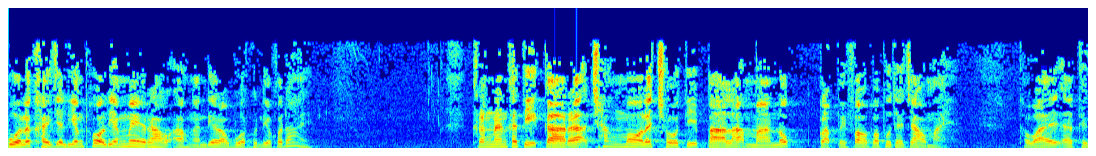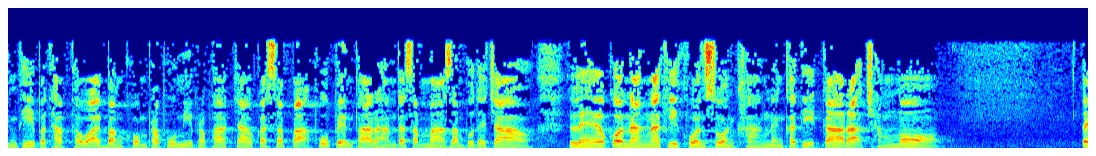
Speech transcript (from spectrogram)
บวชแล้วใครจะเลี้ยงพ่อเลี้ยงแม่เราเอางั้นเดี๋ยวเราบวชคนเดียวก็ได้ ครั้งนั้นคติการะช่างหม้อและโชติปาละมานพกลับไปเฝ้าพระพุทธเจ้าใหม่ ถวายถึงที่ประทับถวายบังคมพระผู้มีพระภาคเจ้ากัสปะ ผู้เป็นพระอรหันตสัมมาสัมพุทธเจ้า แล้วก็นั่งหน้าที่ควรส่วนข้างหนึ่งคติการะช่างหม้อได้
